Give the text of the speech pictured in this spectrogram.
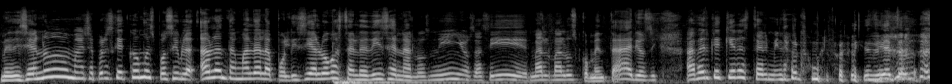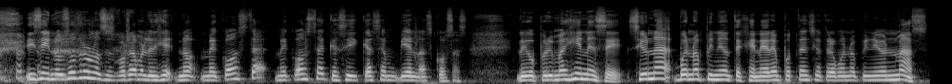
me decían, no, maestra, pero es que ¿cómo es posible? Hablan tan mal de la policía, luego hasta le dicen a los niños así, mal, malos comentarios, y, a ver, ¿qué quieres terminar como el policía? Entonces, y si nosotros nos esforzamos, le dije, no, me consta, me consta que sí, que hacen bien las cosas. Le digo, pero imagínense, si una buena opinión te genera en potencia otra buena opinión más,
